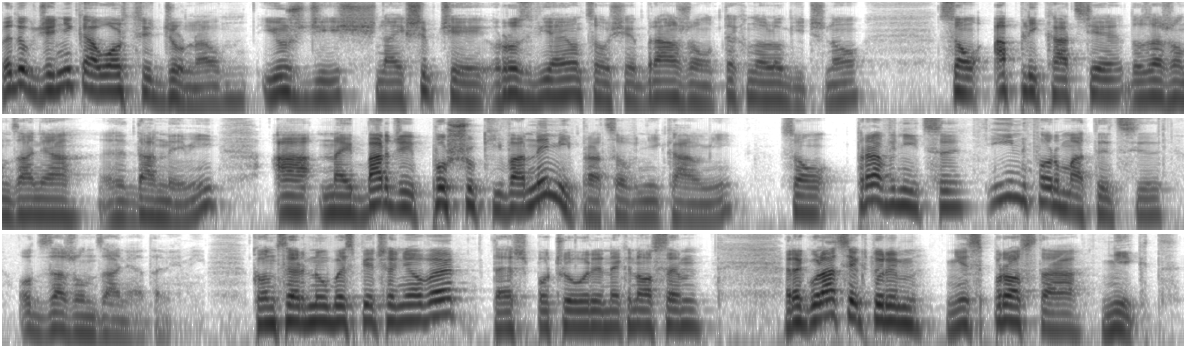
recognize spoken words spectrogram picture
Według dziennika Wall Street Journal, już dziś najszybciej rozwijającą się branżą technologiczną są aplikacje do zarządzania e, danymi, a najbardziej poszukiwanymi pracownikami są prawnicy i informatycy od zarządzania danymi. Koncerny ubezpieczeniowe też poczuły rynek nosem. Regulacje, którym nie sprosta nikt,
